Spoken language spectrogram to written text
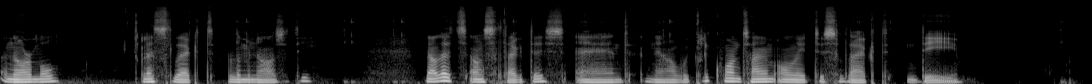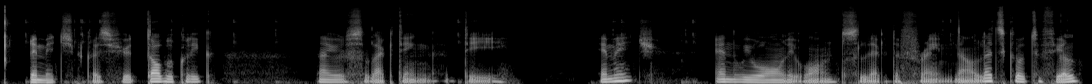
a normal let's select luminosity. Now let's unselect this and now we click one time only to select the image because if you double click now you're selecting the image and we only want to select the frame. Now let's go to fill.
